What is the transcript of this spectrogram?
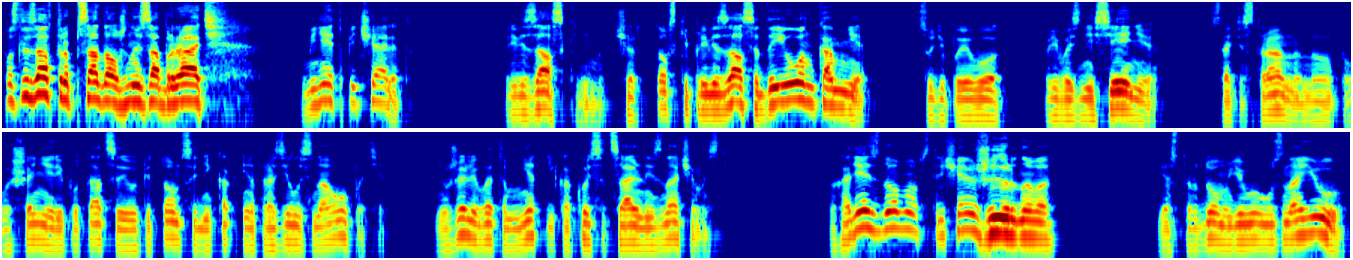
Послезавтра пса должны забрать, и меня это печалит. Привязался к нему, чертовски привязался, да и он ко мне, судя по его превознесению. Кстати, странно, но повышение репутации у питомца никак не отразилось на опыте. Неужели в этом нет никакой социальной значимости? Выходя из дома, встречаю жирного, я с трудом его узнаю.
